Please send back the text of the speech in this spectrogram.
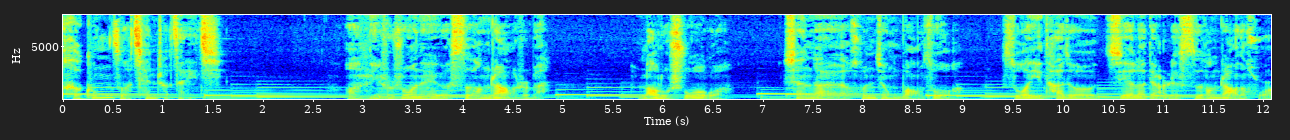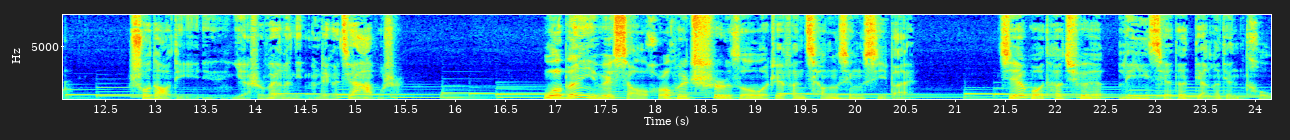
和工作牵扯在一起。哦，你是说那个私房照是吧？老鲁说过，现在婚庆不好做，所以他就接了点这私房照的活说到底也是为了你们这个家，不是？我本以为小何会斥责我这番强行洗白。结果他却理解的点了点头。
